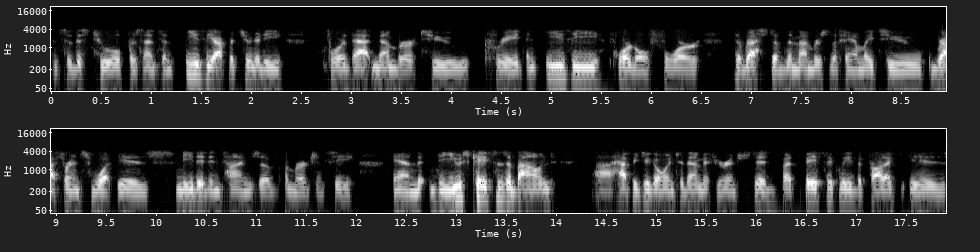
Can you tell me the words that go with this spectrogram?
And so this tool presents an easy opportunity for that member to create an easy portal for the rest of the members of the family to reference what is needed in times of emergency. And the use cases abound. Uh, happy to go into them if you're interested. But basically, the product is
